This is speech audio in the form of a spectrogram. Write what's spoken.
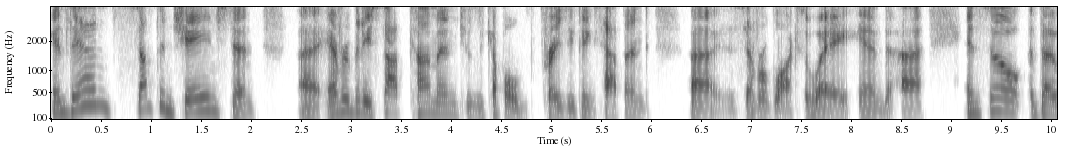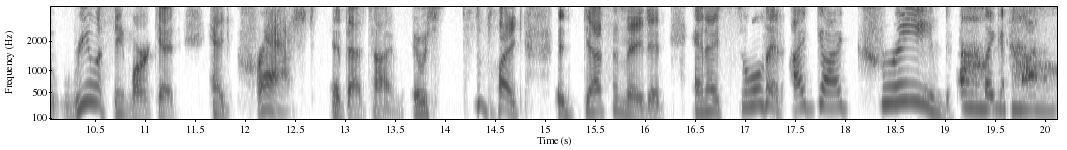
And then something changed and uh, everybody stopped coming because a couple crazy things happened uh, several blocks away, and uh, and so the real estate market had crashed at that time. It was just like decimated, and I sold it. I got creamed. Oh, like no. I,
